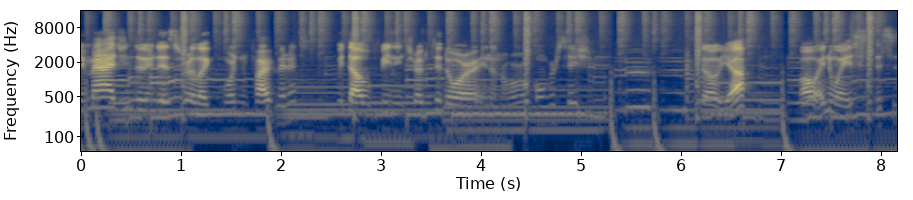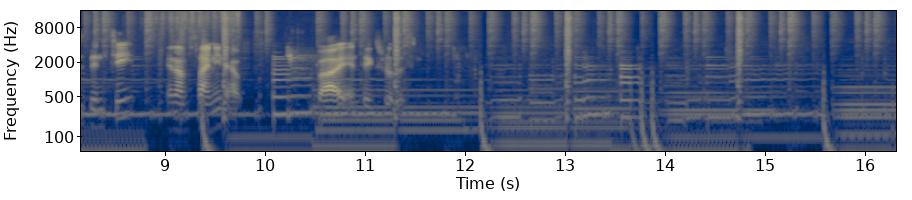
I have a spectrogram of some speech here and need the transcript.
imagine doing this for like more than five minutes without being interrupted or in a normal conversation. So yeah. Well, anyways, this has been T, and I'm signing out. Bye, and thanks for listening. Thank you.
